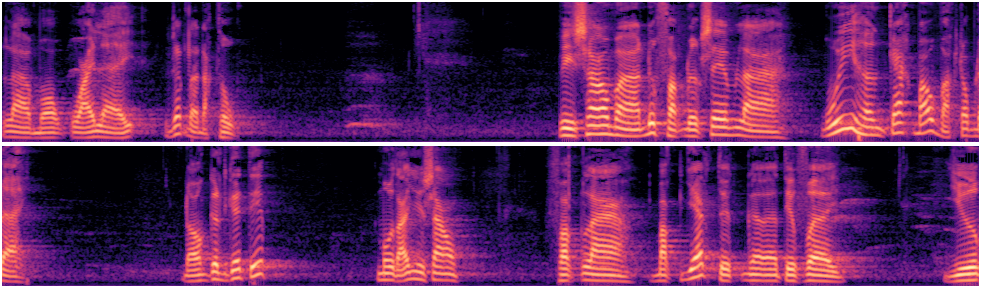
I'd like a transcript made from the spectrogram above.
là một ngoại lệ rất là đặc thù. Vì sao mà đức phật được xem là quý hơn các báu vật trong đời? Đoạn kinh kế tiếp, mô tả như sau. Phật là bậc giác tuyệt ờ, tuyệt vời, vượt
